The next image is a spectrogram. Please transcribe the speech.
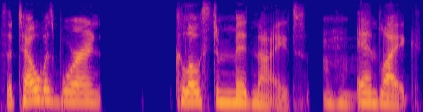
So Teo was born close to midnight. Mm-hmm. and like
